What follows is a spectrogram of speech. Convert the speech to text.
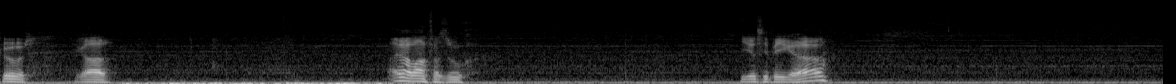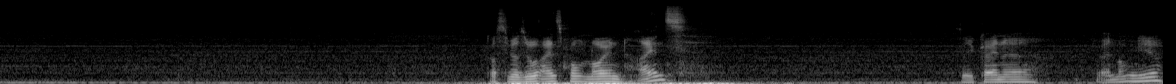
Gut, egal. Einfach mal ein Versuch. Hier ist die BGH. Das ist die Version 1.91. Sehe keine Veränderung hier.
